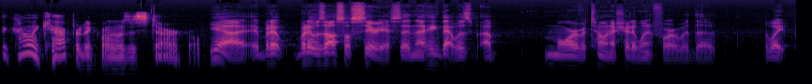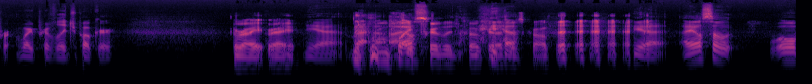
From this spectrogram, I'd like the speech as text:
The Colin Kaepernick one was hysterical. Yeah, but it but it was also serious, and I think that was a more of a tone I should have went for with the the white pr- white privilege poker. Right, right. Yeah, but White also- privilege poker. That's Yeah. what it's called. yeah, I also well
